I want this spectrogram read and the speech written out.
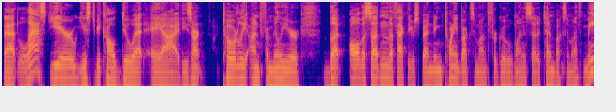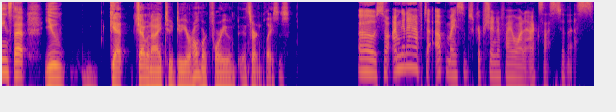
that last year used to be called Duet AI. These aren't totally unfamiliar, but all of a sudden, the fact that you're spending 20 bucks a month for Google One instead of 10 bucks a month means that you get Gemini to do your homework for you in certain places. Oh, so I'm going to have to up my subscription if I want access to this.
